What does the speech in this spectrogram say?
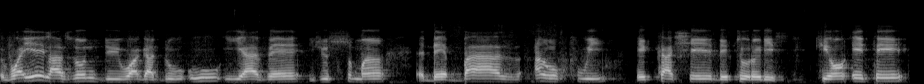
Voyez la zone du Ouagadou où il y avait justement des bases enfouies et cachées des terroristes qui ont été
